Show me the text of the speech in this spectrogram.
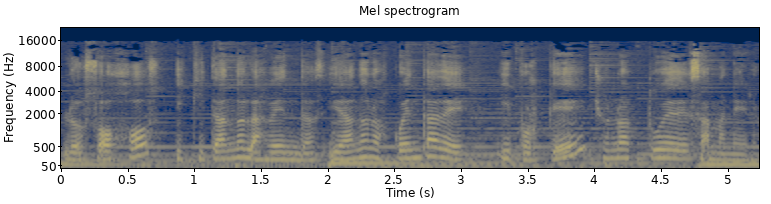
los ojos y quitando las vendas y dándonos cuenta de ¿y por qué yo no actúe de esa manera?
